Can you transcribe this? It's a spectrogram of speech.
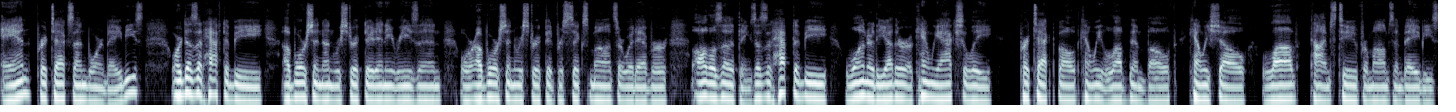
and protects unborn babies? Or does it have to be abortion unrestricted any reason or abortion restricted for six months or whatever? All those other things. Does it have to be one or the other or can we actually protect both? Can we love them both? Can we show love times two for moms and babies?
